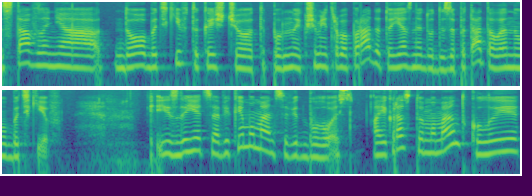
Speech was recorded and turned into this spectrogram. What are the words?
ставлення до батьків таке, що, типу, ну, якщо мені треба порада, то я знайду де запитати, але не у батьків. І здається, в який момент це відбулося? А якраз той момент, коли е,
